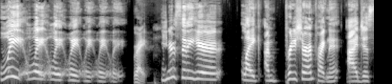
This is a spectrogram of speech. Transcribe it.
Wait, wait, wait, wait, wait, wait, wait. Right. You're sitting here like, I'm pretty sure I'm pregnant. I just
